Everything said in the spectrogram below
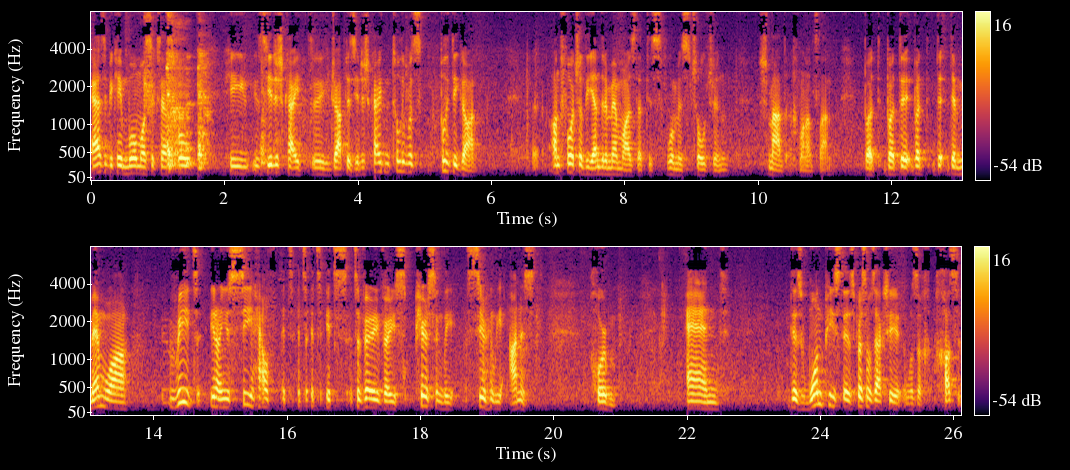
as he became more and more successful, he, his Yiddishkeit, uh, he dropped his Yiddishkeit until he was completely gone. Unfortunately, the end of the memoirs that this woman's children, Shmad, but but the, but the, the memoir reads, you know, you see how it's it's it's it's, it's a very very piercingly, searingly honest churban, and there's one piece. This person was actually was a chassid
